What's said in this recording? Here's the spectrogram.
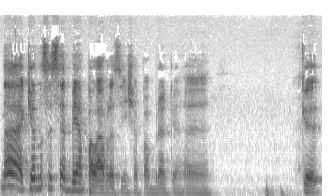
Não, é que eu não sei se é bem a palavra assim, chapa branca. É... Porque...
